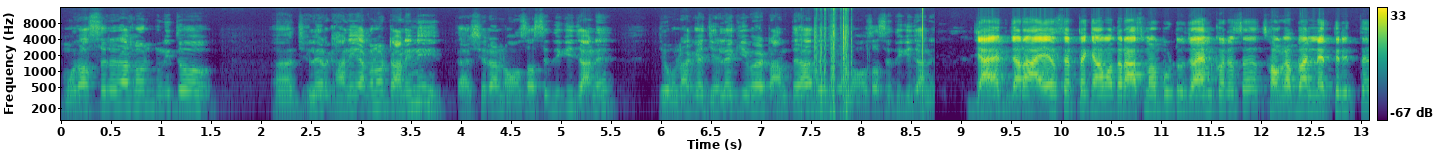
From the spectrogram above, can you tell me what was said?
মোদাස්සেরের এখন, উনি তো জেলের ঘানি এখনও টানিনি। তা সেটা নওসাদ সিদ্দিকি জানে যে ওনাকে জেলে কীভাবে টানতে হবে, সেটা নওসাদ সিদ্দিকি জানে। যাই হোক, যারা আইএসএফ থেকে আমাদের আসমা বুটু জয়েন করেছে সৌগাত ভাইয়ের নেতৃত্বে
